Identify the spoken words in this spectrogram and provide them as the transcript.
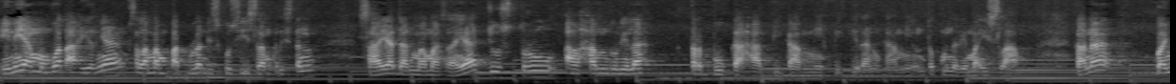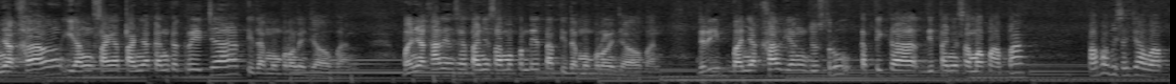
Ini yang membuat akhirnya selama empat bulan diskusi Islam Kristen, saya dan mama saya justru alhamdulillah terbuka hati kami, pikiran kami untuk menerima Islam. Karena banyak hal yang saya tanyakan ke gereja tidak memperoleh jawaban. Banyak hal yang saya tanya sama pendeta tidak memperoleh jawaban. Jadi banyak hal yang justru ketika ditanya sama papa, papa bisa jawab.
